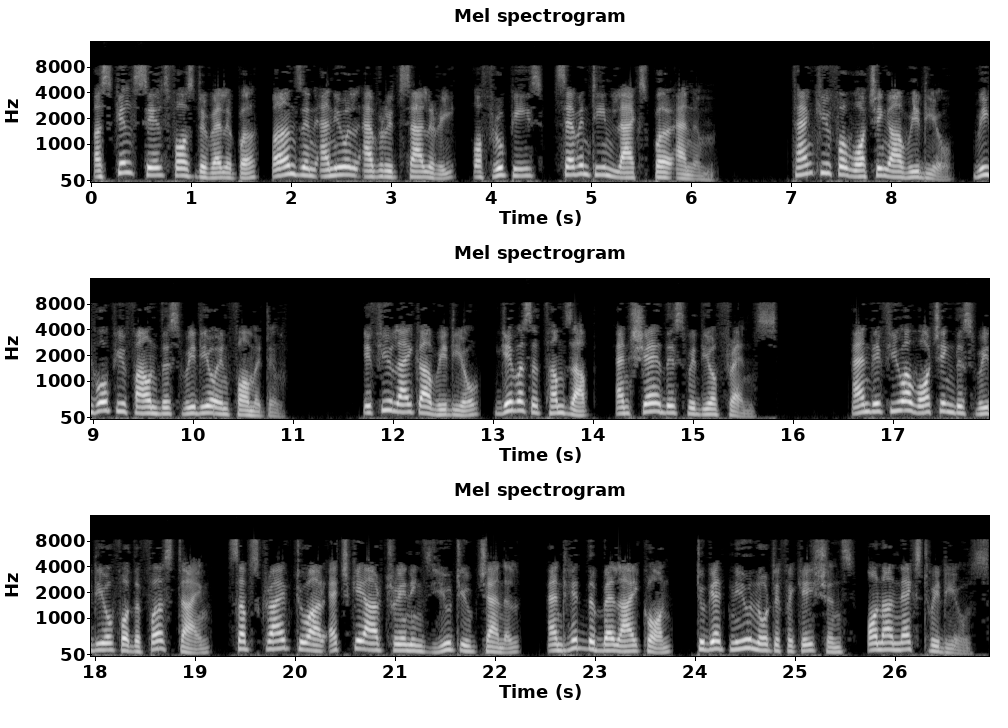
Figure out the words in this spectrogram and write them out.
A skilled Salesforce developer earns an annual average salary of rupees 17 lakhs per annum. Thank you for watching our video. We hope you found this video informative. If you like our video, give us a thumbs up and share this with your friends. And if you are watching this video for the first time, subscribe to our HKR Trainings YouTube channel and hit the bell icon to get new notifications on our next videos.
